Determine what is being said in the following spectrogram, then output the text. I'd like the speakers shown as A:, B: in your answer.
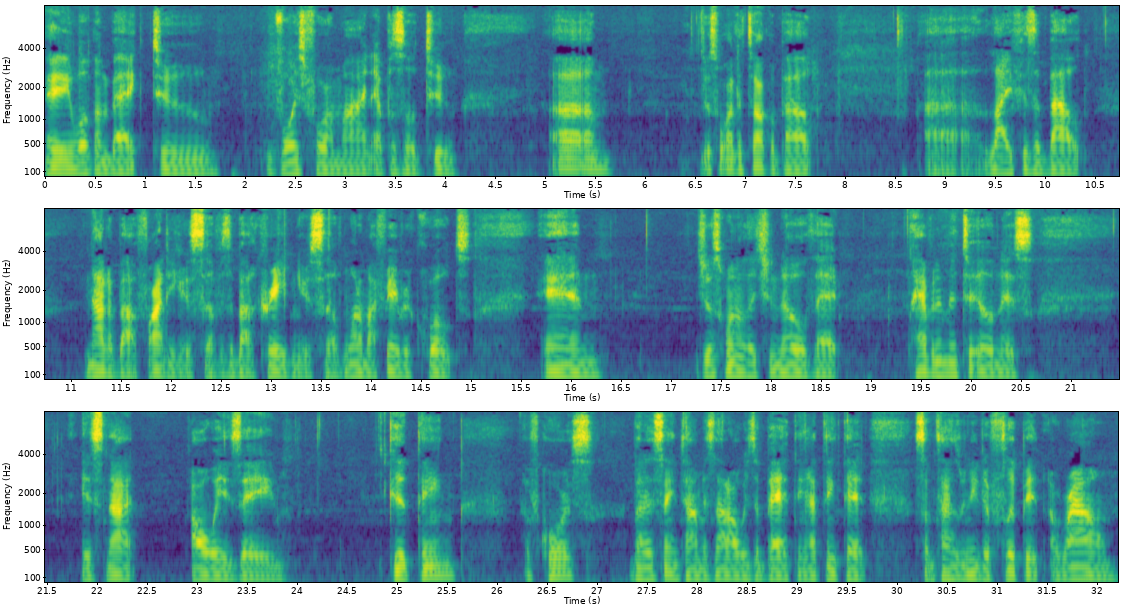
A: Hey, welcome back to Voice for a Mind, episode two. Um, just wanted to talk about uh, life is about not about finding yourself; it's about creating yourself. One of my favorite quotes, and just want to let you know that having a mental illness is not always a good thing, of course but at the same time, it's not always a bad thing. I think that sometimes we need to flip it around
